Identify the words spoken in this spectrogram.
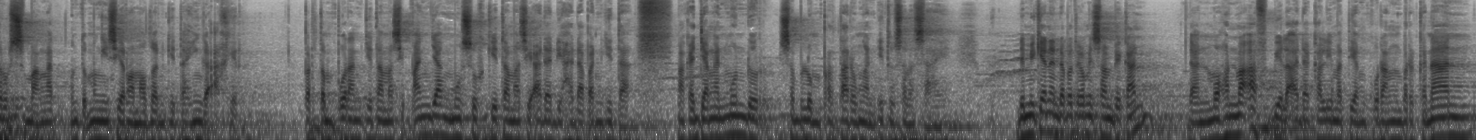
terus semangat untuk mengisi Ramadan kita hingga akhir pertempuran kita masih panjang, musuh kita masih ada di hadapan kita. Maka jangan mundur sebelum pertarungan itu selesai. Demikian yang dapat kami sampaikan dan mohon maaf bila ada kalimat yang kurang berkenan.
